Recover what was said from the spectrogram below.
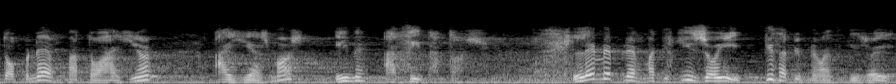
το Πνεύμα το Άγιο αγιασμός είναι αδύνατος. Λέμε πνευματική ζωή. Τι θα πει πνευματική ζωή;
